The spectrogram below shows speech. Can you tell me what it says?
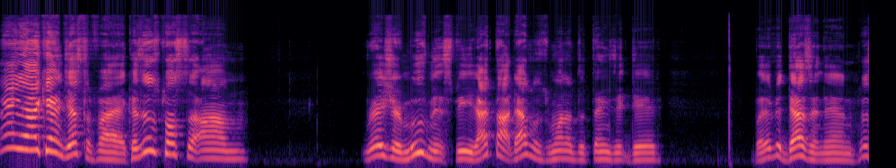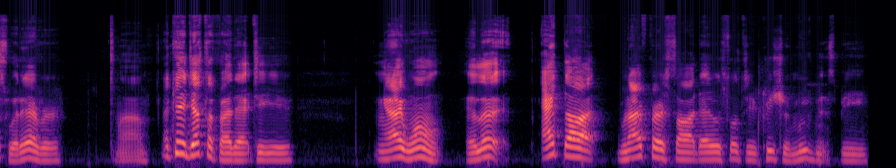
I, I can't justify it because it was supposed to um raise your movement speed. I thought that was one of the things it did. But if it doesn't, then just whatever. Um, I can't justify that to you. I won't. I thought when I first saw it that it was supposed to increase your movement speed.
